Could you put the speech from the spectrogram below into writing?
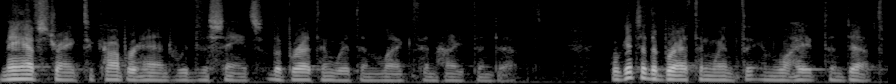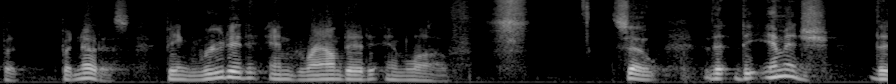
may have strength to comprehend with the saints the breadth and width and length and height and depth. We'll get to the breadth and width and height and depth, but, but notice, being rooted and grounded in love. So the, the image, the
